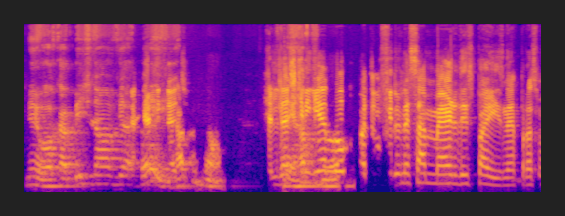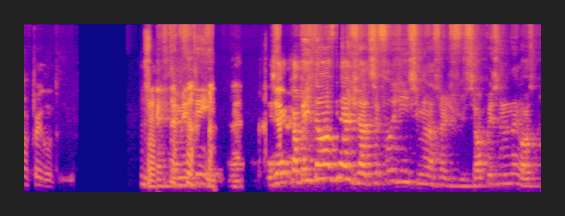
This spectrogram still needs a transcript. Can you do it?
Meu, eu acabei de dar uma viagem. Rapidão. Realidade É, que ninguém é rapidão. louco pra ter um filho nessa merda desse país, né? Próxima pergunta. É que também tem isso, né? Mas eu acabei de dar uma viajada. Você falou de inseminação artificial, pensando no negócio.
